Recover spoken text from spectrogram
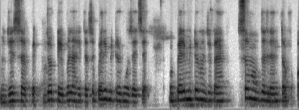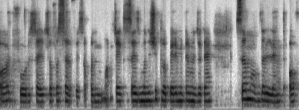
म्हणजे जो टेबल आहे त्याचं पेरिमीटर मोजायचं आहे. मग पेरिमीटर म्हणजे काय? Sum of the length of or four sides of a surface आपण मागच्या एक्सरसाइजमध्ये शिकलो पेरिमीटर म्हणजे काय? Sum of the length of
